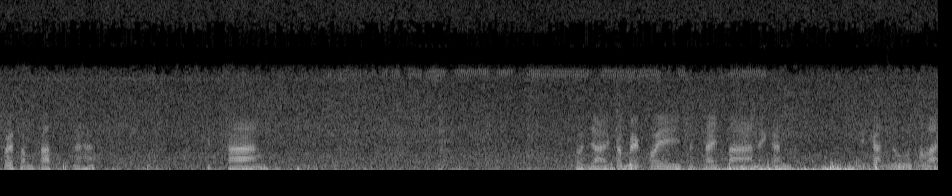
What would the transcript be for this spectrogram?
ช่วยสัมผัสนะฮะทิศทาง ส่วนใหญ่ก็ไม่ค่อยจะใช้ตาในการในการดูเท่าไหร่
